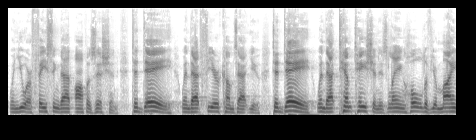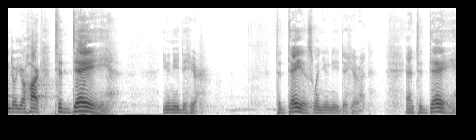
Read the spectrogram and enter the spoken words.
when you are facing that opposition, today, when that fear comes at you, today, when that temptation is laying hold of your mind or your heart, today, you need to hear. Today is when you need to hear it. And today,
